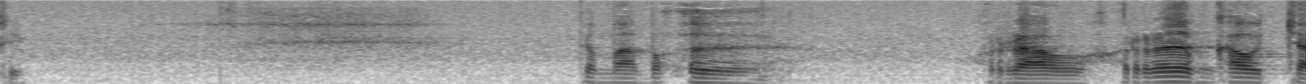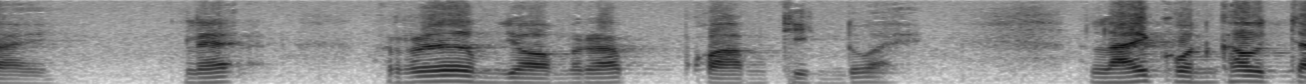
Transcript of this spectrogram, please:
สิบ ก็มาบอกเออ เราเริ่มเข้าใจ และเริ่มยอมรับความจริงด้วย หลายคนเข้าใจ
